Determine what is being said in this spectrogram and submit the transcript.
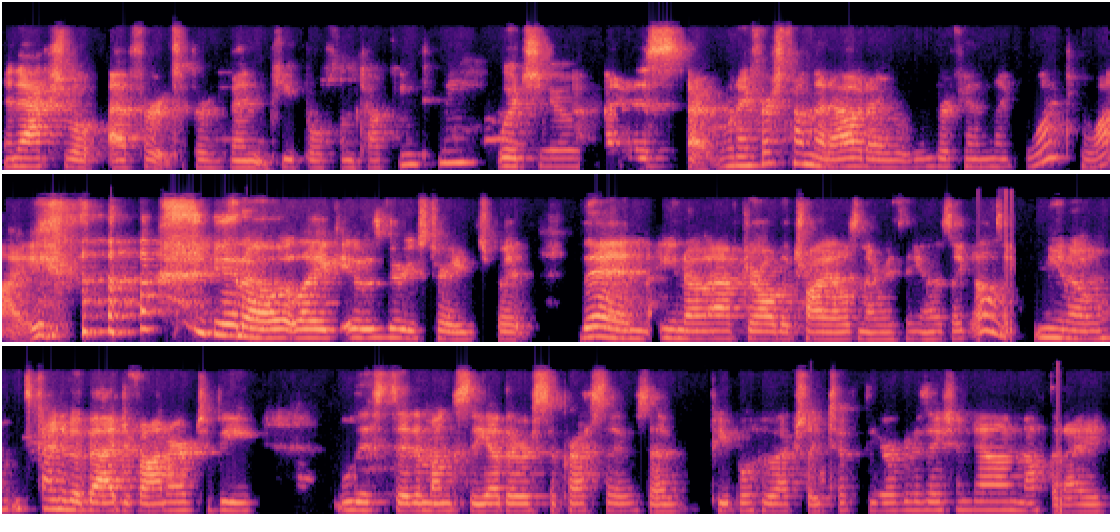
an actual effort to prevent people from talking to me, which yeah. I just, when I first found that out, I remember feeling like, what, why? you know, like it was very strange. But then, you know, after all the trials and everything, I was like, oh, you know, it's kind of a badge of honor to be listed amongst the other suppressives of people who actually took the organization down. Not that I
